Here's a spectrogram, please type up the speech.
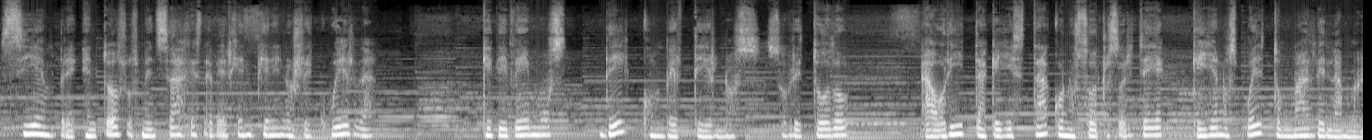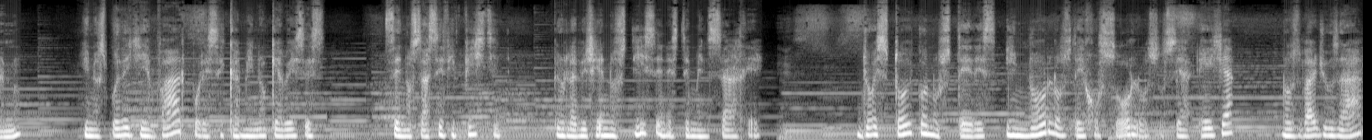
siempre en todos sus mensajes la Virgen viene y nos recuerda que debemos de convertirnos, sobre todo ahorita que ella está con nosotros, ahorita que ella nos puede tomar de la mano y nos puede llevar por ese camino que a veces se nos hace difícil, pero la Virgen nos dice en este mensaje, yo estoy con ustedes y no los dejo solos, o sea, ella nos va a ayudar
